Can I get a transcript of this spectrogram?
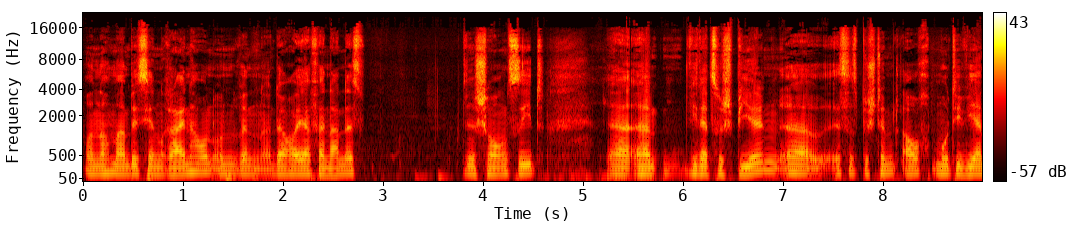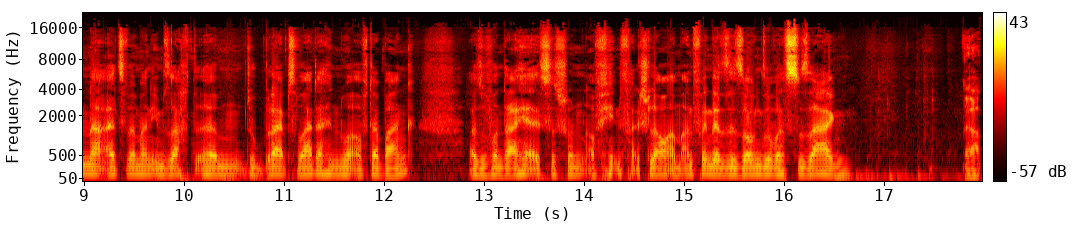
und noch mal ein bisschen reinhauen und wenn der Heuer Fernandes eine Chance sieht, äh, äh, wieder zu spielen, äh, ist es bestimmt auch motivierender, als wenn man ihm sagt, ähm, du bleibst weiterhin nur auf der Bank. Also von daher ist es schon auf jeden Fall schlau, am Anfang der Saison sowas zu sagen. Ja,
